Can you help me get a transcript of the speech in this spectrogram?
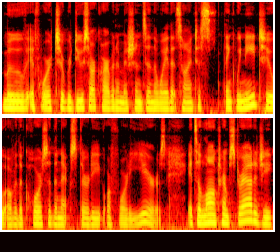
move if we're to reduce our carbon emissions in the way that scientists think we need to over the course of the next 30 or 40 years. It's a long term strategy,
